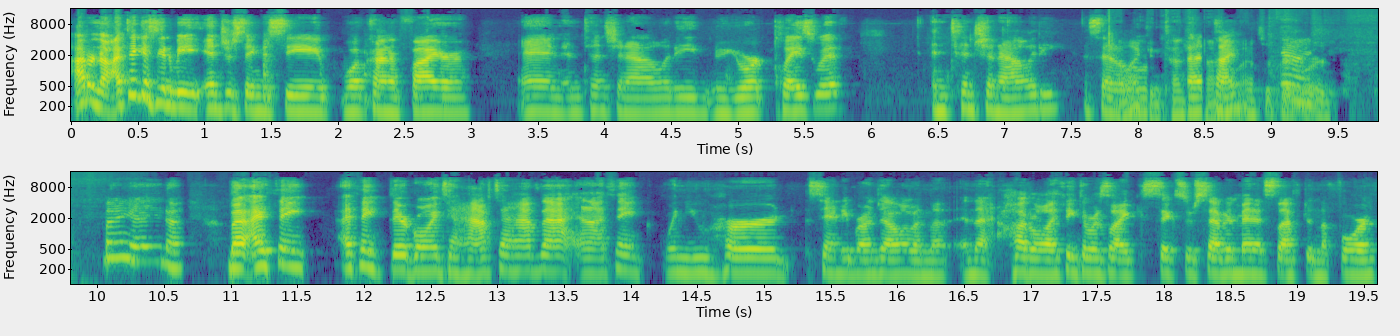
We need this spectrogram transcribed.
I don't know. I think it's going to be interesting to see what kind of fire and intentionality New York plays with. Intentionality. I said I like intentionality. That time. That's a great yeah. word. But yeah, you know. But I think I think they're going to have to have that. And I think when you heard Sandy Brondello in the in that huddle, I think there was like six or seven minutes left in the fourth,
